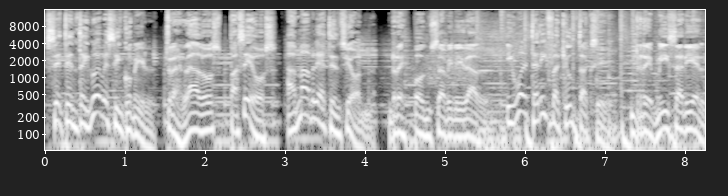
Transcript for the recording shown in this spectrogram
795.000 Traslados, paseos, amable atención, responsabilidad. Igual tarifa que un taxi. Remis Ariel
